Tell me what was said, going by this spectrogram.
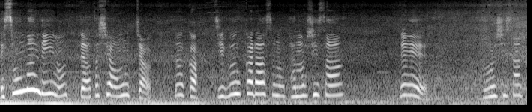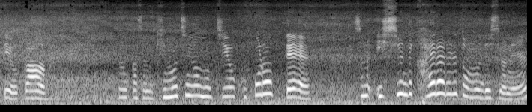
えそんなんでいいの？って私は思っちゃう。なんか自分からその楽しさで楽しさっていうかなんかその気持ちの持ちよう心ってその一瞬で変えられると思うんですよね。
